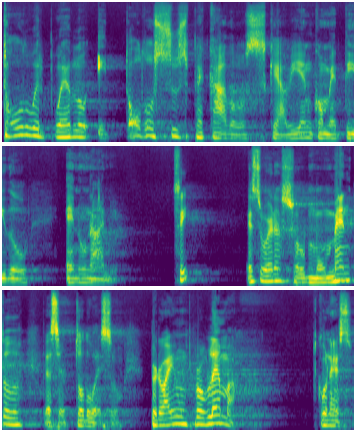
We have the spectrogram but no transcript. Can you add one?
todo el pueblo y todos sus pecados que habían cometido en un año. ¿Sí? Eso era su momento de hacer todo eso. Pero hay un problema con eso.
